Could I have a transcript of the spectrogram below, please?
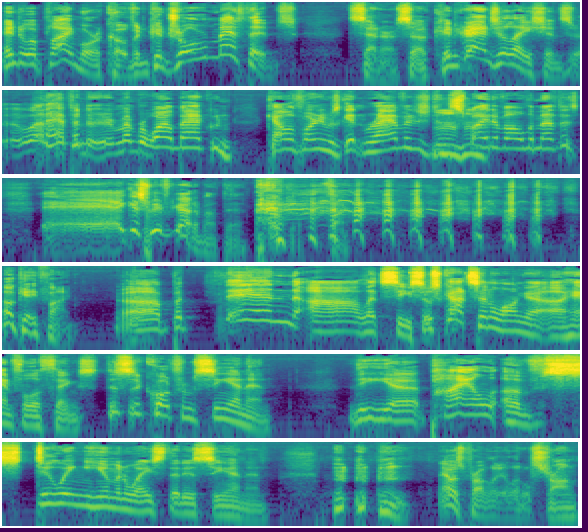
and to apply more COVID control methods, etc. So congratulations. What happened? Remember a while back when California was getting ravaged in mm-hmm. spite of all the methods? Eh, I guess we forgot about that. Okay, fine. okay, fine. Uh, but then, uh, let's see. So Scott sent along a, a handful of things. This is a quote from CNN the uh, pile of stewing human waste that is CNN. that was probably a little strong.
